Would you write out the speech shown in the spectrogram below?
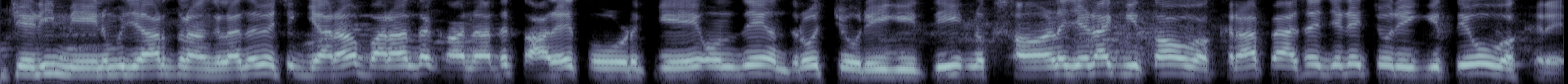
ਜਿਹੜੀ ਮੇਨ ਬਾਜ਼ਾਰ ਦਰੰਗਲਾ ਦੇ ਵਿੱਚ 11 12 ਦੁਕਾਨਾਂ ਤੇ ਤਾਲੇ ਤੋੜ ਕੇ ਉਹਦੇ ਅੰਦਰੋਂ ਚੋਰੀ ਕੀਤੀ। ਨੁਕਸਾਨ ਜਿਹੜਾ ਕੀਤਾ ਉਹ ਵੱਖਰਾ, ਪੈਸੇ ਜਿਹੜੇ ਚੋਰੀ ਕੀਤੇ ਉਹ ਵੱਖਰੇ।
